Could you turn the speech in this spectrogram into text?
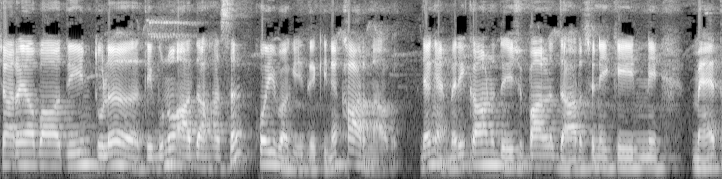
චර්යාවාදීන් තුළ තිබුණු අදහස කොයි වගේද කියන කාරණාව. දැන් ඇමරිකානු දේශපාලන දාර්ශනිකයින් ඉන්නේ මෑත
